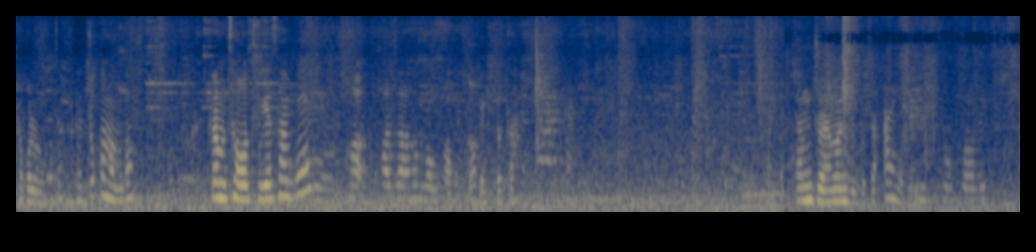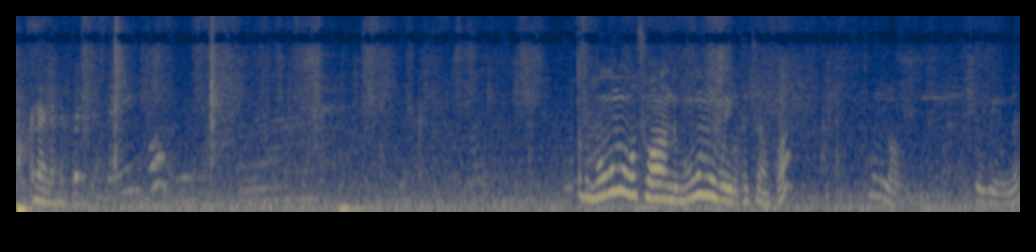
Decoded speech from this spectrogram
저걸로 먹자. 그래 조그만 거. 그럼 저거 두 개 사고. 과, 과자 한번 봐볼까? 오케이 좋다. 양주 얼마인지 보자. 아 이거 아니 아니 아니. 나도 무구무구 좋아하는데 무구무구 이거 베트남 거야? 몰라. 여기 있네.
